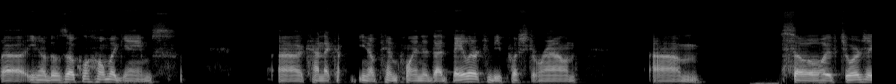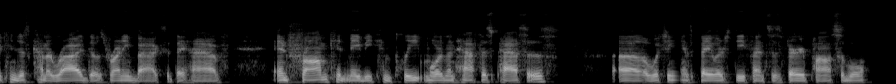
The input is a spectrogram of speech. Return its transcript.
uh, you know those Oklahoma games uh, kind of you know pinpointed that Baylor can be pushed around. Um, so if Georgia can just kind of ride those running backs that they have, and Fromm can maybe complete more than half his passes, uh, which against Baylor's defense is very possible.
